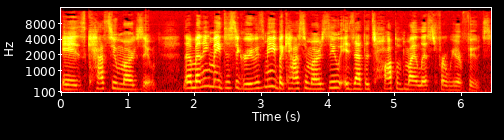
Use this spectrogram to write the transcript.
is Casu marzu. Now, many may disagree with me, but Casu marzu is at the top of my list for weird foods.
